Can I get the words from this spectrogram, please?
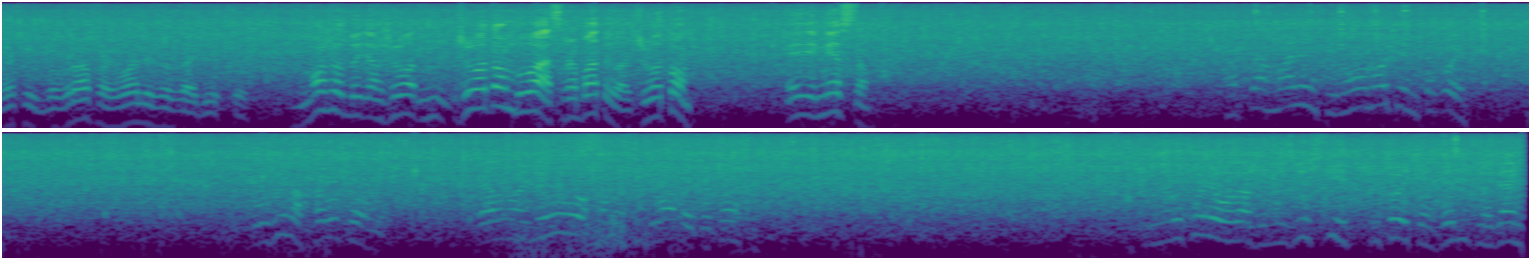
Значит, бобра поймали за задницу. Может быть он живот, животом бывает, срабатывает, животом. Этим местом. Капкан маленький, но он очень такой. Пружина хорошая. Я думаю, не вырвался, чуть лапой попался. На рукой его даже не вести, приходится водить ногами.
